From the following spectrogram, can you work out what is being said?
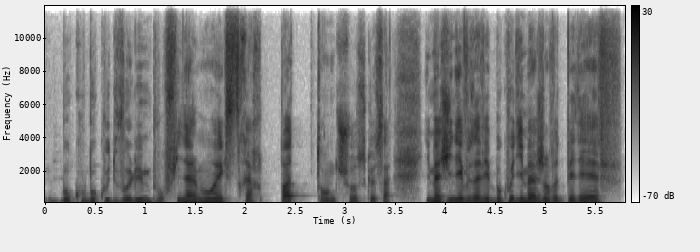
beaucoup, beaucoup de volume pour finalement extraire pas tant de choses que ça. Imaginez, vous avez beaucoup d'images dans votre PDF,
